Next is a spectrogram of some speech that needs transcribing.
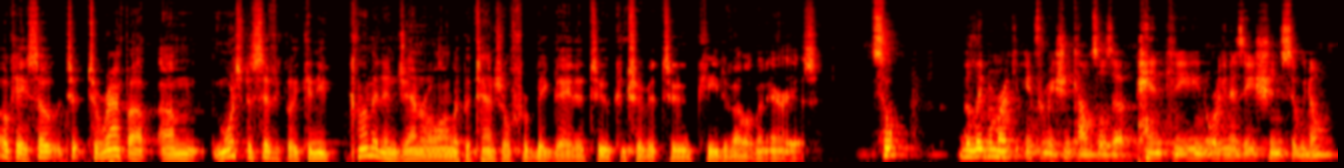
Okay, so to, to wrap up, um, more specifically, can you comment in general on the potential for big data to contribute to key development areas? So, the Labor Market Information Council is a pan Canadian organization, so we don't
